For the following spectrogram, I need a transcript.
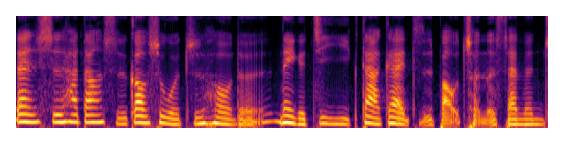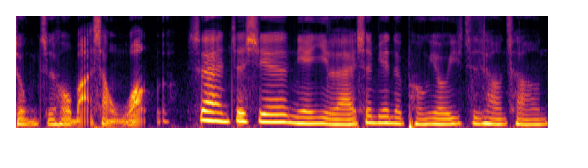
但是他当时告诉我之后的那个记忆，大概只保存了三分钟之后，马上忘了。虽然这些年以来，身边的朋友一直常常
